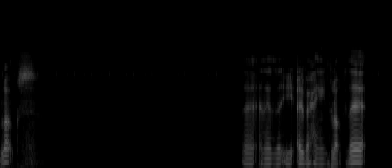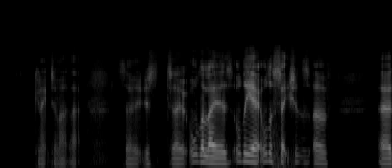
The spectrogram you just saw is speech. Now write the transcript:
blocks. There, and then the overhanging block there, connector like that. So just so all the layers, all the all the sections of uh,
